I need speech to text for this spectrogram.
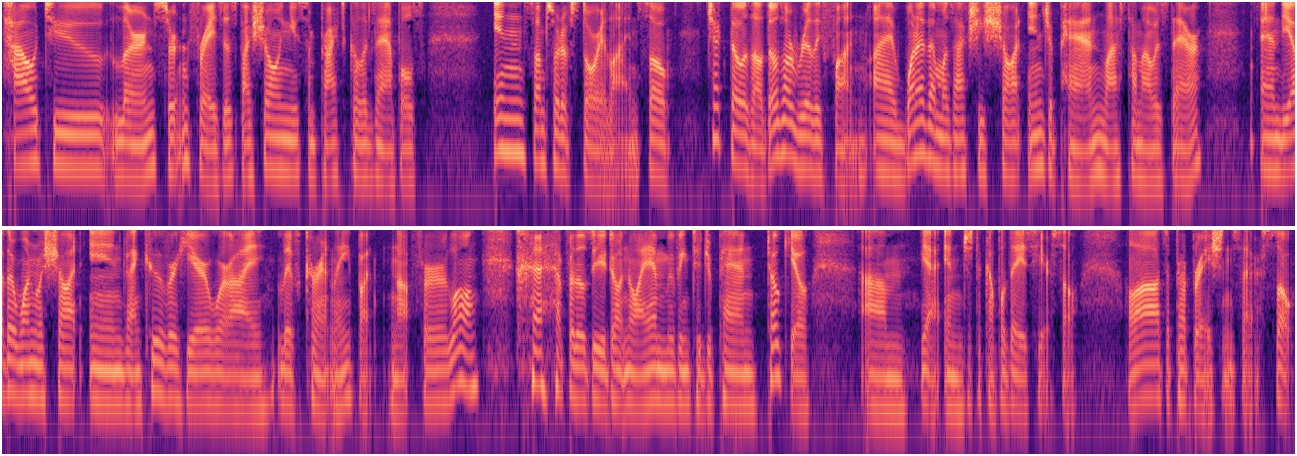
How to learn certain phrases by showing you some practical examples in some sort of storyline. So check those out. Those are really fun. I, one of them was actually shot in Japan last time I was there, and the other one was shot in Vancouver here, where I live currently, but not for long. for those of you who don't know, I am moving to Japan, Tokyo, um, yeah, in just a couple days here. So lots of preparations there. So,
